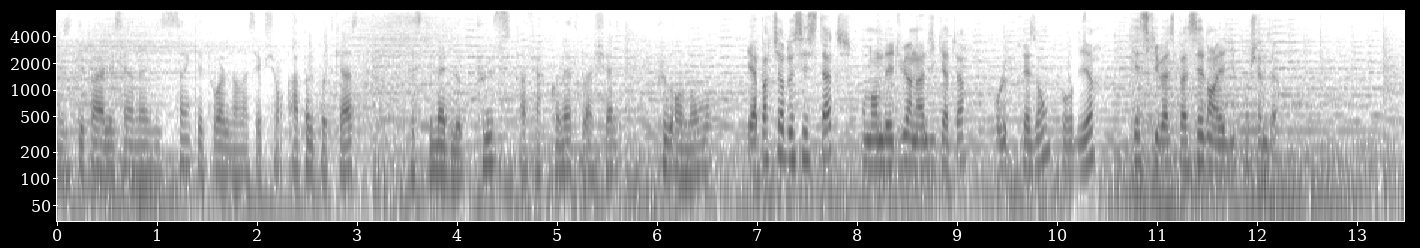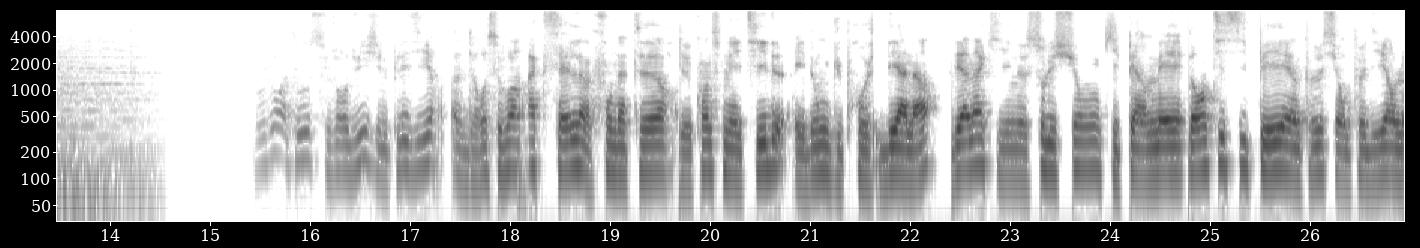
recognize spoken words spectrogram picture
n'hésitez pas à laisser un avis 5 étoiles dans la section Apple Podcast. C'est ce qui m'aide le plus à faire connaître la chaîne plus grand nombre. Et à partir de ces stats, on en déduit un indicateur pour le présent pour dire qu'est-ce qui va se passer dans les 10 prochaines heures. Bonjour à tous, aujourd'hui j'ai le plaisir de recevoir Axel, fondateur de Quantum United et donc du projet Deana. Deana qui est une solution qui permet d'anticiper un peu, si on peut dire, le,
